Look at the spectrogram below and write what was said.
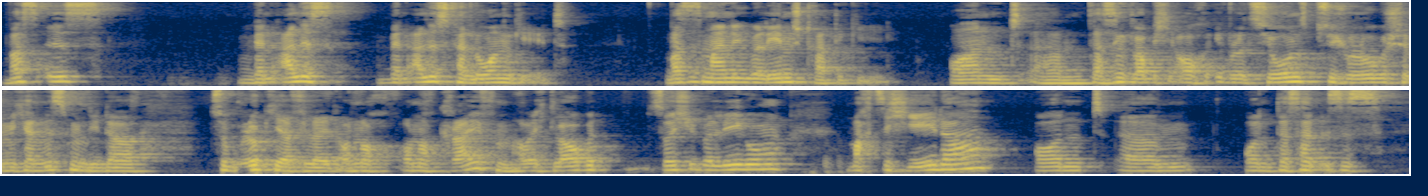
was ist, wenn alles, wenn alles verloren geht? Was ist meine Überlebensstrategie? Und ähm, das sind, glaube ich, auch evolutionspsychologische Mechanismen, die da zum Glück ja vielleicht auch noch, auch noch greifen. Aber ich glaube, solche Überlegungen macht sich jeder und, ähm, und deshalb ist es,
